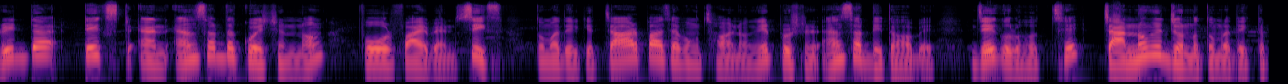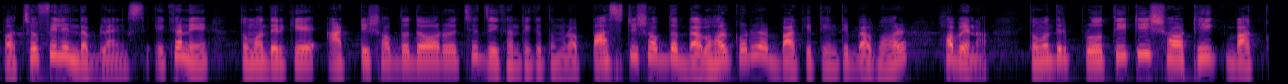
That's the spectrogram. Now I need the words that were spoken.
read the text and answer the question নং ফোর ফাইভ অ্যান্ড সিক্স তোমাদেরকে চার, পাঁচ এবং ছয় নংয়ের প্রশ্নের অ্যান্সার দিতে হবে, যেগুলো হচ্ছে চার নংয়ের জন্য তোমরা দেখতে পাচ্ছ ফিল ইন দ্য ব্ল্যাঙ্কস এখানে তোমাদেরকে আটটি শব্দ দেওয়া রয়েছে, যেখান থেকে তোমরা পাঁচটি শব্দ ব্যবহার করবে আর বাকি তিনটি ব্যবহার হবে না। তোমাদের প্রতিটি সঠিক বাক্য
